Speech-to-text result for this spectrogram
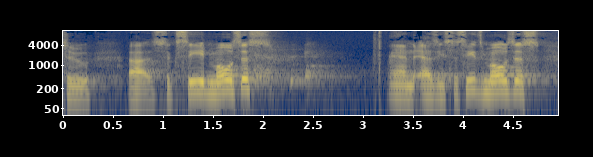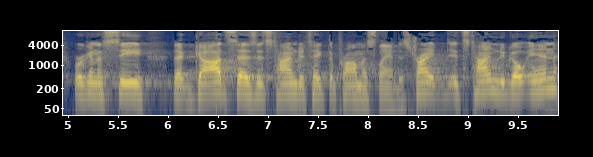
to uh, succeed Moses. And as he succeeds Moses, we're going to see that God says it's time to take the promised land. It's, try, it's time to go in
